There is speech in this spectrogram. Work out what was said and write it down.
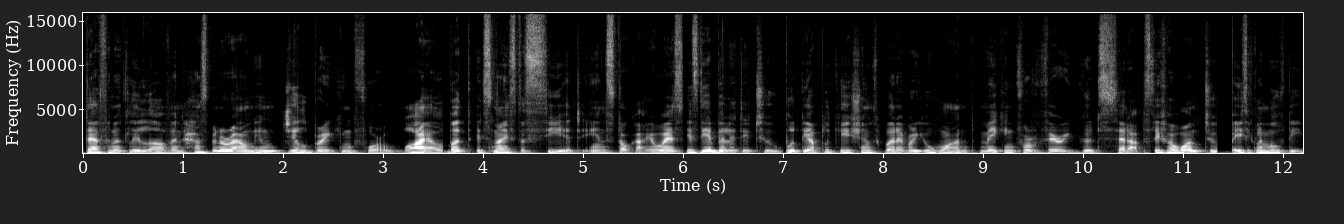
definitely love and has been around in jailbreaking for a while, but it's nice to see it in stock iOS, is the ability to put the applications wherever you want, making for very good setups. If I want to basically move the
